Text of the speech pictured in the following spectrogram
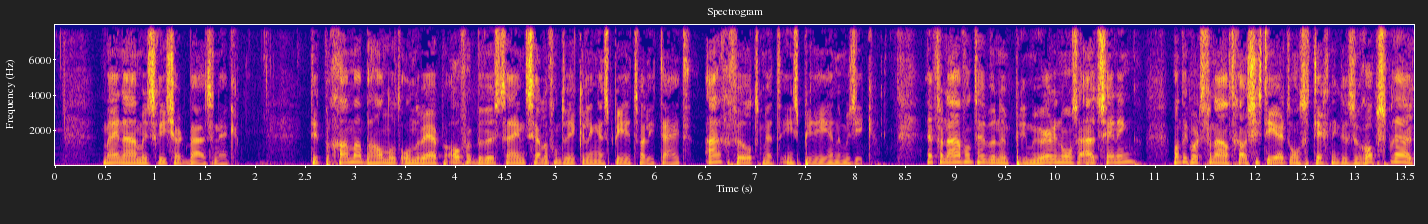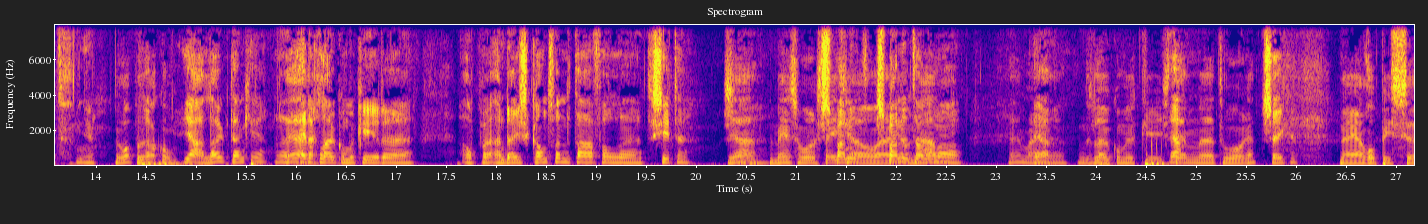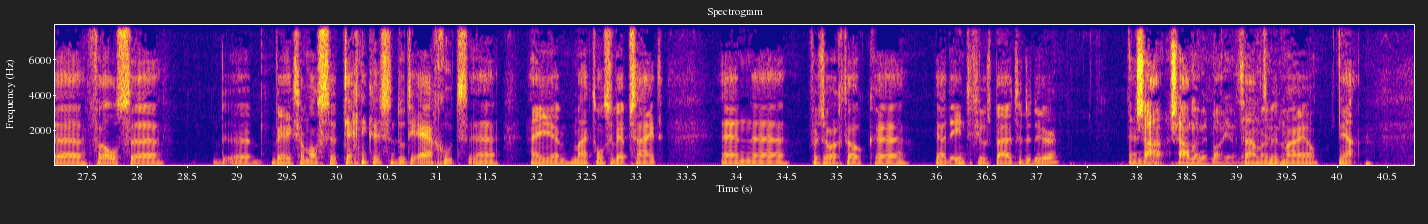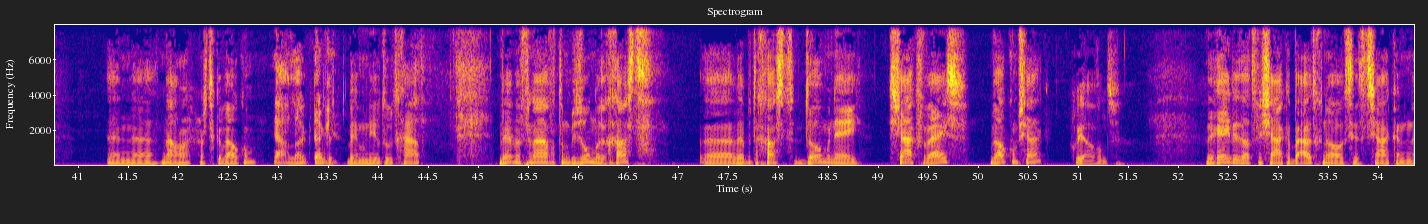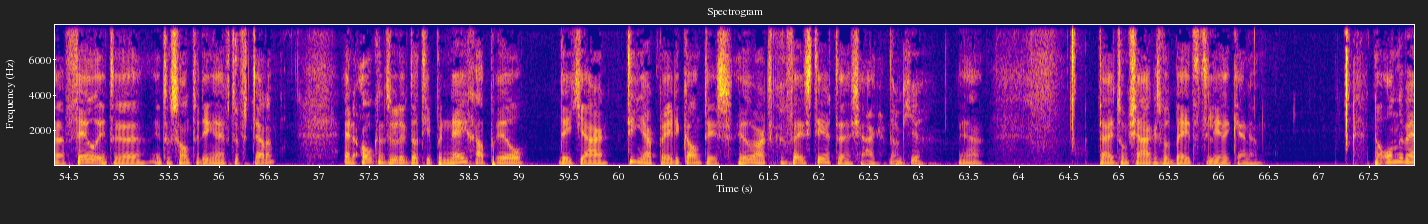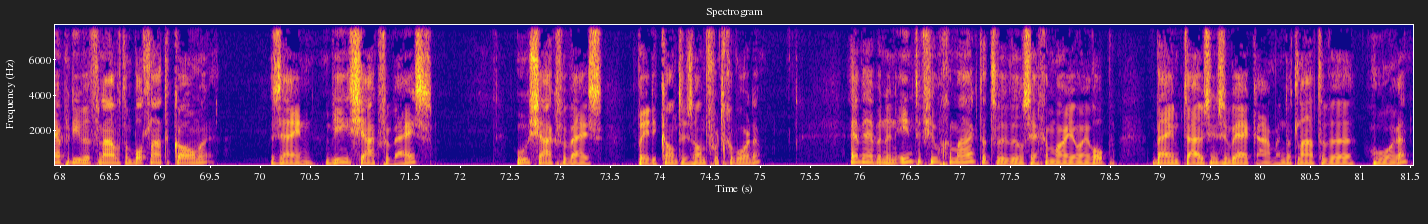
Mijn naam is Richard Buitenek. Dit programma behandelt onderwerpen over bewustzijn, zelfontwikkeling en spiritualiteit, aangevuld met inspirerende muziek. En vanavond hebben we een primeur in onze uitzending, want ik word vanavond geassisteerd door onze technicus Rob Spruit. Ja. Rob, welkom. Ja, leuk, dank je. Erg leuk om een keer uh, op, uh, aan deze kant van de tafel uh, te zitten. Dus, ja, de mensen horen steeds spannend, jou, spannend allemaal. Maar ja. het is leuk om een keer je stem ja. te horen. Zeker. Nou ja, Rob is vooral als, werkzaam als technicus. Dat doet hij erg goed. hij maakt onze website. En verzorgt ook ja, de interviews buiten de deur. En, Sa samen met Mario. Samen met Mario, ja. En uh, nou, hartstikke welkom. Ja, leuk, dank je. Ik ben benieuwd hoe het gaat. We hebben vanavond een bijzondere gast. Uh, we hebben de gast dominee Sjaak Verwijs. Welkom Sjaak. Goedenavond. De reden dat we Sjaak hebben uitgenodigd is dat Sjaak een uh, veel inter interessante dingen heeft te vertellen. En ook natuurlijk dat hij per 9 april dit jaar 10 jaar predikant is. Heel hartelijk gefeliciteerd uh, Sjaak. Dank je. Ja. Tijd om Sjaak eens wat beter te leren kennen. Nou, onderwerpen die we vanavond aan bod laten komen zijn wie is Sjaak Verwijs? Hoe is Sjaak Verwijs predikant in Zandvoort geworden? En we hebben een interview gemaakt, dat we wil zeggen Mario en Rob, bij hem thuis in zijn werkkamer. En dat laten we horen.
